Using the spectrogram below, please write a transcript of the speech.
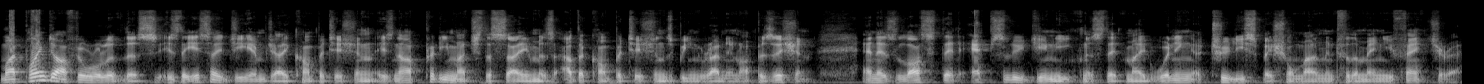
My point after all of this is the SAGMJ competition is now pretty much the same as other competitions being run in opposition and has lost that absolute uniqueness that made winning a truly special moment for the manufacturer.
